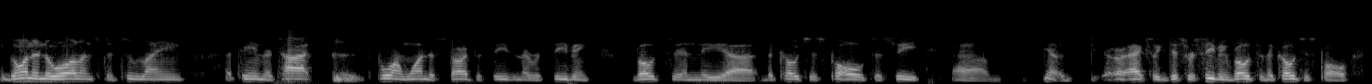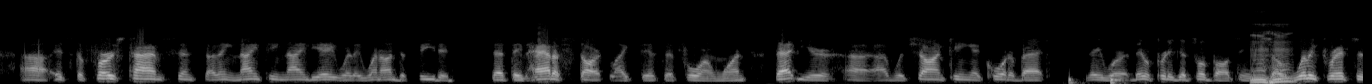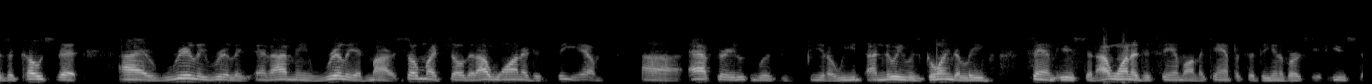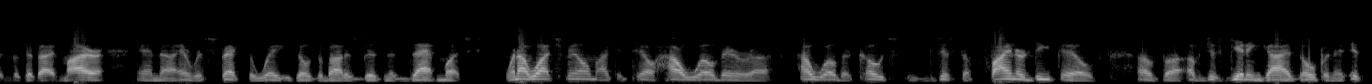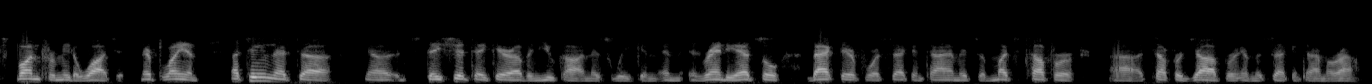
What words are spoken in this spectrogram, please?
going to New Orleans to Tulane, a team that's hot, four and one to start the season. They're receiving votes in the uh, the coaches poll to see, um, you know, or actually just receiving votes in the coaches poll. Uh, it's the first time since I think 1998 where they went undefeated that they've had a start like this at four and one. That year, uh, with Shaun King at quarterback, they were they were a pretty good football team. Mm-hmm. So Willie Fritz is a coach that I really, really, and I mean really admire so much so that I wanted to see him uh, after he was, you know, we I knew he was going to leave Sam Houston. I wanted to see him on the campus at the University of Houston because I admire and uh, and respect the way he goes about his business that much. When I watch film, I can tell how well they're uh, how well they're coached. Just the finer details of uh, of just getting guys open. It, it's fun for me to watch it. They're playing a team that uh, you know, they should take care of in UConn this week. And, and, and Randy Edsall back there for a second time. It's a much tougher, uh, tougher job for him the second time around.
